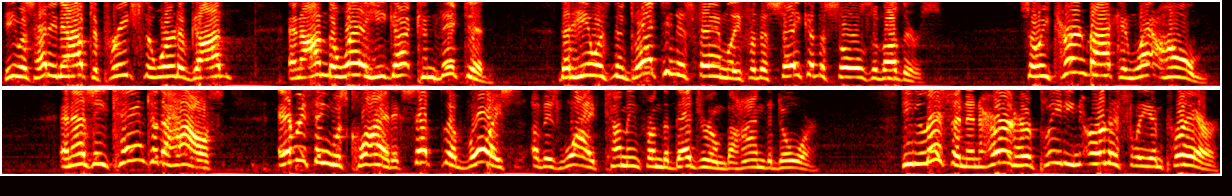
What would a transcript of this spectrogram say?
he was heading out to preach the Word of God, and on the way, he got convicted that he was neglecting his family for the sake of the souls of others. So he turned back and went home. And as he came to the house, everything was quiet except the voice of his wife coming from the bedroom behind the door. He listened and heard her pleading earnestly in prayer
